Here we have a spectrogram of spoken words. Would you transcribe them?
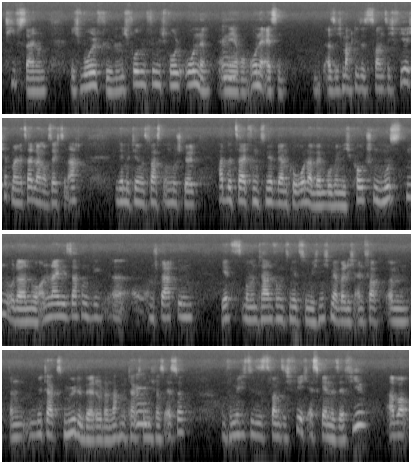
aktiv sein und mich wohlfühlen. Und ich fühle fühl mich wohl ohne Ernährung, ohne Essen. Also ich mache dieses 20-4, ich habe meine Zeit lang auf 16-8 intermittierendes Fasten umgestellt. Hat eine Zeit funktioniert während Corona, wenn, wo wir nicht coachen mussten oder nur online die Sachen äh, am Start gingen. Jetzt momentan funktioniert es für mich nicht mehr, weil ich einfach ähm, dann mittags müde werde oder nachmittags, Mhm. wenn ich was esse. Und für mich ist dieses 20-4, ich esse gerne sehr viel, aber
